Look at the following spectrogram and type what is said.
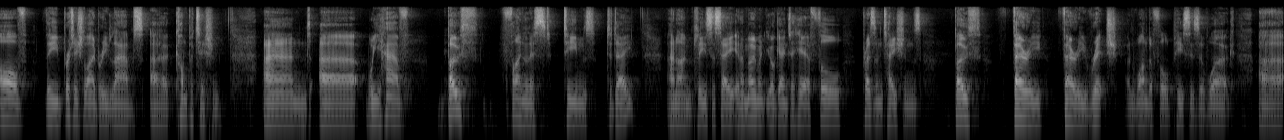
of the British Library Labs uh, competition. And we have both finalist teams today. And I'm pleased to say in a moment you're going to hear full presentations, both very, very rich and wonderful pieces of work. Uh,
